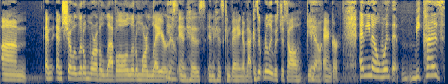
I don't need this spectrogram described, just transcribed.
um, and and show a little more of a level, a little more layers Yeah. in his in his conveying of that because it really was just all you Yeah. know anger. And you know when because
